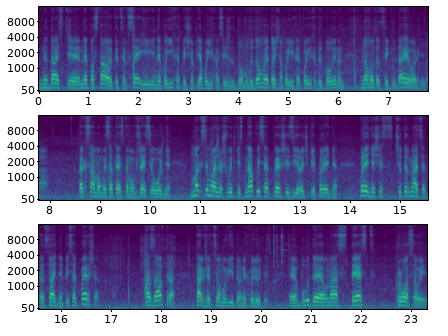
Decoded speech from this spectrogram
не дасть е, не поставити це все і не поїхати, щоб я поїхав сьогодні додому. Додому я точно поїхати, поїхати повинен на мотоциклі, да, Георгій? Да. Так само ми затестимо вже сьогодні максимальну швидкість на 51 зірочки. Передня, передня ще 14, задня 51. А завтра, також в цьому відео, не хвилюйтесь, е, буде у нас тест кросовий.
